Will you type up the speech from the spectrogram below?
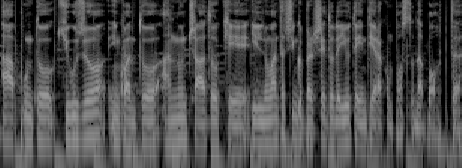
ha appunto chiuso in quanto annunciato che il 95% degli utenti era composto da bot.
